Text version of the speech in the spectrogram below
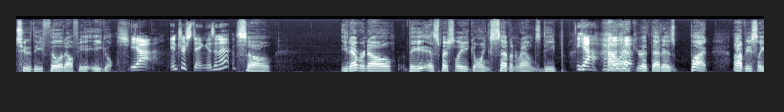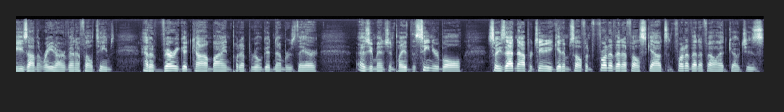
to the Philadelphia Eagles. Yeah, interesting, isn't it? So you never know the especially going seven rounds deep. Yeah, how accurate that is. But obviously, he's on the radar of NFL teams. Had a very good combine, put up real good numbers there. As you mentioned, played the Senior Bowl, so he's had an opportunity to get himself in front of NFL scouts, in front of NFL head coaches.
